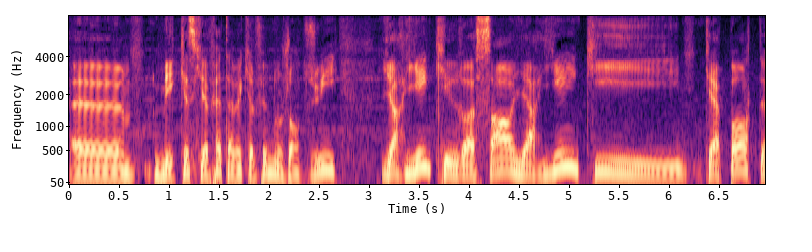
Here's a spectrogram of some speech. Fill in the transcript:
mais qu'est-ce qu'il a fait avec le film d'aujourd'hui? Il n'y a rien qui ressort, il n'y a rien qui, qui apporte.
